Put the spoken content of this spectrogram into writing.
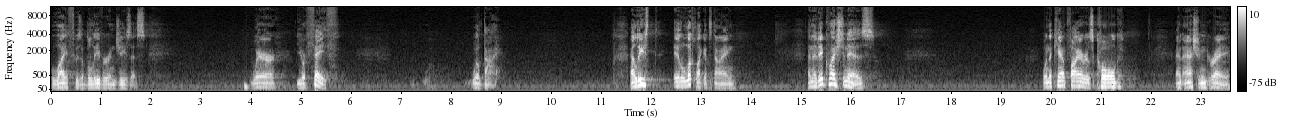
life who's a believer in Jesus where your faith will die. At least it'll look like it's dying. And the big question is when the campfire is cold and ashen gray,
